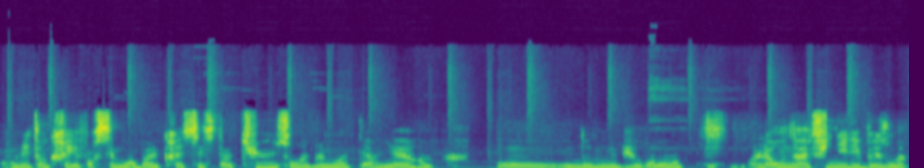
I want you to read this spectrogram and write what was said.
en étant créée, forcément, ben, elle crée ses statuts, son règlement intérieur, euh, nomme le bureau. Là, on a affiné les besoins.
